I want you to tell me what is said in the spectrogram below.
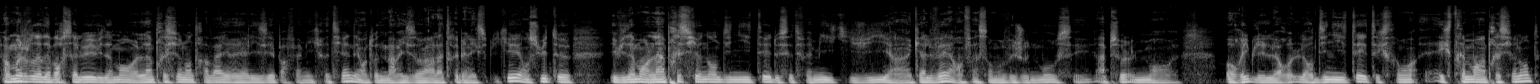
Alors moi, je voudrais d'abord saluer évidemment l'impressionnant travail réalisé par Famille Chrétienne, et Antoine-Marie Zohar l'a très bien expliqué. Ensuite, évidemment, l'impressionnante dignité de cette famille qui vit un calvaire, enfin sans mauvais jeu de mots, c'est absolument horrible, et leur, leur, dignité est extrêmement, extrêmement impressionnante.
